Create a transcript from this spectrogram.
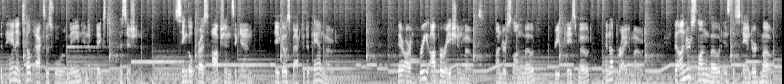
the pan and tilt axis will remain in a fixed position. Single press options again, it goes back to the pan mode. There are three operation modes, underslung mode, briefcase mode, and upright mode. The underslung mode is the standard mode,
